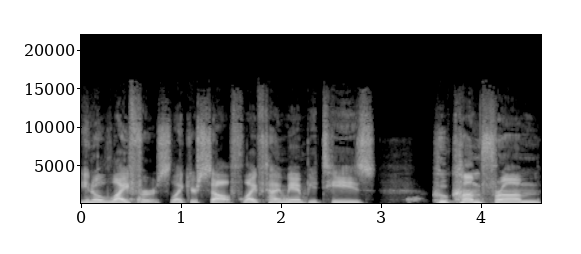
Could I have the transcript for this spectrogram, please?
you know, lifers like yourself, lifetime amputees who come from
